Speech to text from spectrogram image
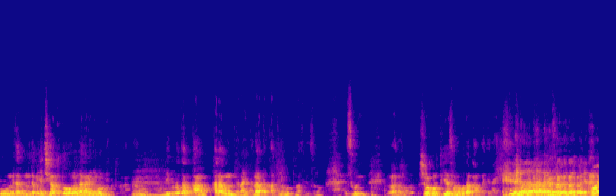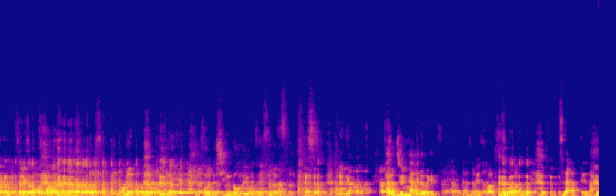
を生むた生むためには違うことの流れに持っていくとかなんかっていうことと多分か絡むんじゃないかなとは勝手に思ってますけどそのすごいあの小学校の時はそんなことは考えてない。怖いそれが分かんない。どういう子供なんだそんな振動のような。あれではないです単純に開けただけです。それはつながってるなって。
